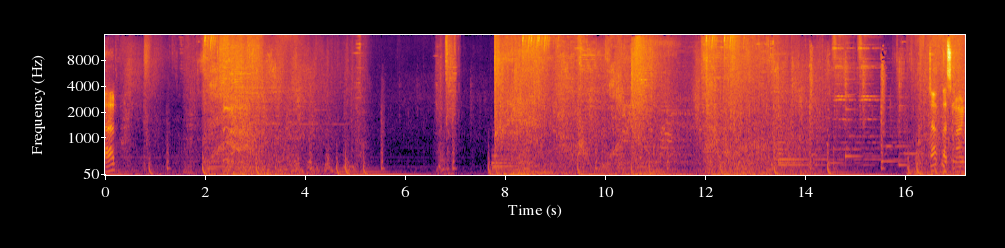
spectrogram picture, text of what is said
Bad. Oh, that's annoying.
